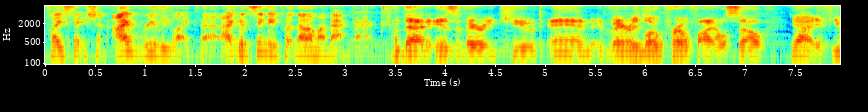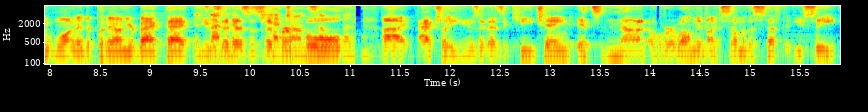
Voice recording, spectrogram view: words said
PlayStation. I really like that. I could see me putting that on my backpack. That is very cute and very low profile. So yeah, if you wanted to put it on your backpack, It's use it as a zipper pull. Uh, actually, use it as a keychain. It's not overwhelming like some of the stuff that you see.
